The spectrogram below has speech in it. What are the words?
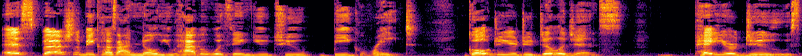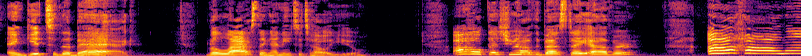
especially because I know you have it within you to be great. Go do your due diligence, pay your dues, and get to the bag. The last thing I need to tell you I hope that you have the best day ever. I holla.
